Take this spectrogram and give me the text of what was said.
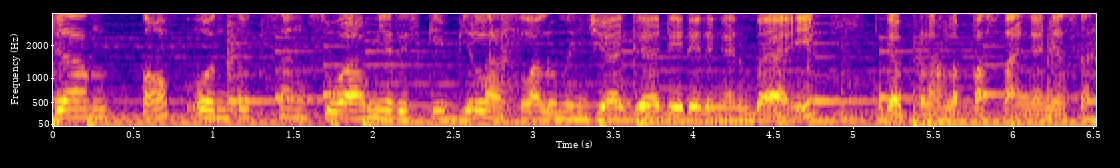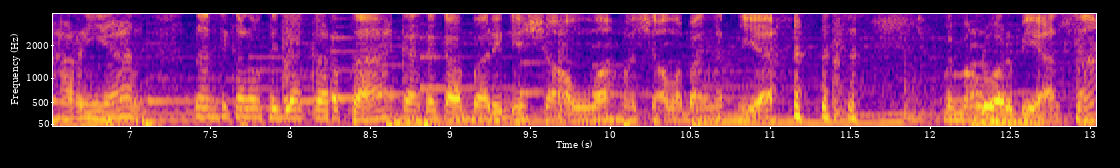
Dan top untuk sang suami Rizky Bila selalu menjaga dede dengan baik. Gak pernah lepas tangannya seharian. Nanti kalau ke Jakarta kakak kabarin insya Allah Masya Allah banget ya. Memang luar biasa.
